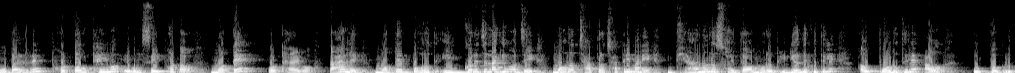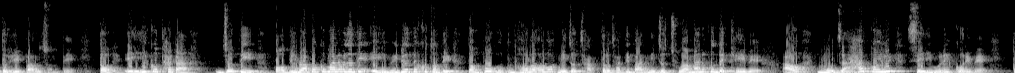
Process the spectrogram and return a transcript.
ମୋବାଇଲରେ ଫଟୋ ଉଠାଇବ ଏବଂ ସେଇ ଫଟୋ ମୋତେ ପଠାଇବ। ତାହେଲେ ମୋତେ ବହୁତ ଇନକରେଜ ଲାଗିବ ଯେ ମୋର ଛାତ୍ରଛାତ୍ରୀମାନେ ଧ୍ୟାନର ସହିତ ମୋର ଭିଡ଼ିଓ ଦେଖୁଥିଲେ ଆଉ ପଢ଼ୁଥିଲେ ଆଉ ଉପକୃତ ହେଇପାରୁଛନ୍ତି। ତ ଏହି କଥାଟା ଯଦି ଅଭିଭାବକମାନେ ଯଦି ଏହି ଭିଡ଼ିଓ ଦେଖୁଛନ୍ତି ତ ବହୁତ ଭଲ ହେବ ନିଜ ଛାତ୍ରଛାତ୍ରୀ ବା ନିଜ ଛୁଆମାନଙ୍କୁ ଦେଖେଇବେ। ଆଉ ମୁଁ ଯାହା କହିଲି ସେହିଭଳି କରିବେ। ତ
